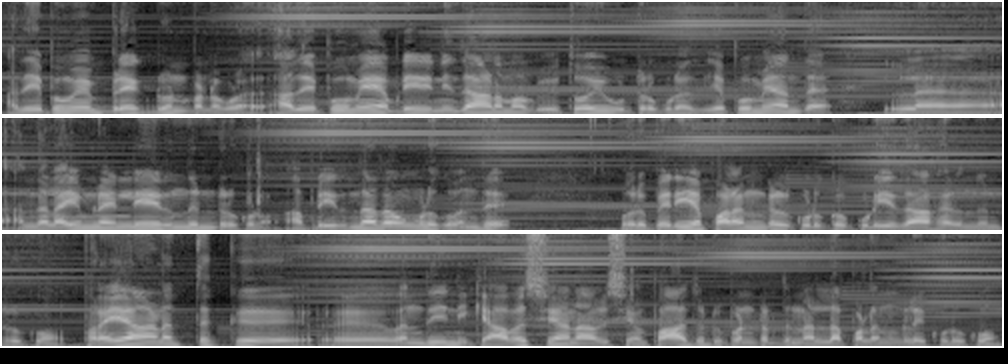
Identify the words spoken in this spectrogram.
அது எப்போவுமே பிரேக் டவுன் பண்ணக்கூடாது. அது எப்போவுமே அப்படியே நிதானமாக அப்படி தோய் விட்டுறக்கூடாது எப்போவுமே அந்த ல- அந்த லைம் லைன்லேயே இருந்துன்னு இருக்கணும். அப்படி இருந்தால் தான் உங்களுக்கு வந்து ஒரு பெரிய பலன்கள் கொடுக்கக்கூடியதாக இருந்துருக்கும் பிரயாணத்துக்கு வந்து இன்றைக்கி அவசியான அவசியம் பார்த்துட்டு பண்ணுறது நல்ல பலன்களை கொடுக்கும்.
